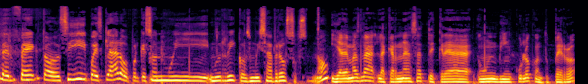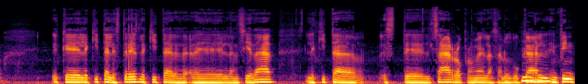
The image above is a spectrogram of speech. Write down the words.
Perfecto, sí, pues claro, porque son muy, muy ricos, muy sabrosos, ¿no? Y además la, la carnaza te crea un vínculo con tu perro eh, que le quita el estrés, le quita eh, la ansiedad, le quita este el sarro, promueve la salud bucal, en fin,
